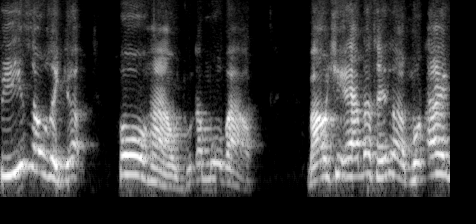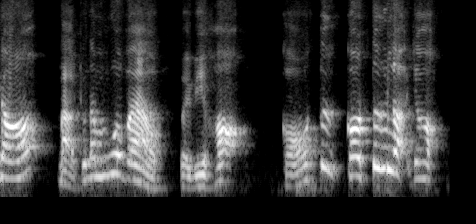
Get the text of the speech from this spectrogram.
phí giao dịch đó, hô hào chúng ta mua vào. Báo chị em đã thấy là một ai đó bảo chúng ta mua vào bởi vì họ có tư có tư lợi cho họ.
